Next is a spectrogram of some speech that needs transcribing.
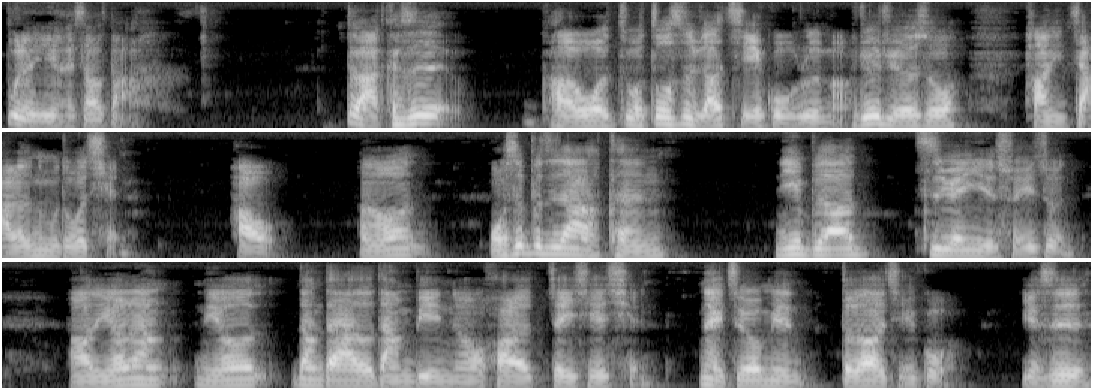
不能赢还是要打。对吧、可是好了，我我做事比较结果论嘛，我就会觉得说，好，你砸了那么多钱，好，然后我是不知道，可能你也不知道自愿意的水准，然后你要让你要让大家都当兵，然后花了这一些钱，那你最后面得到的结果也是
